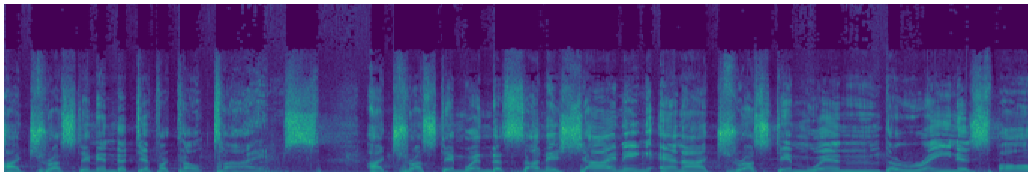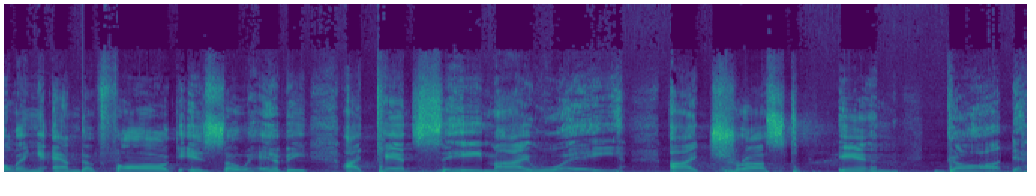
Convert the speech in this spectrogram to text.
I trust him in the difficult times. I trust him when the sun is shining, and I trust him when the rain is falling and the fog is so heavy I can't see my way. I trust in God.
